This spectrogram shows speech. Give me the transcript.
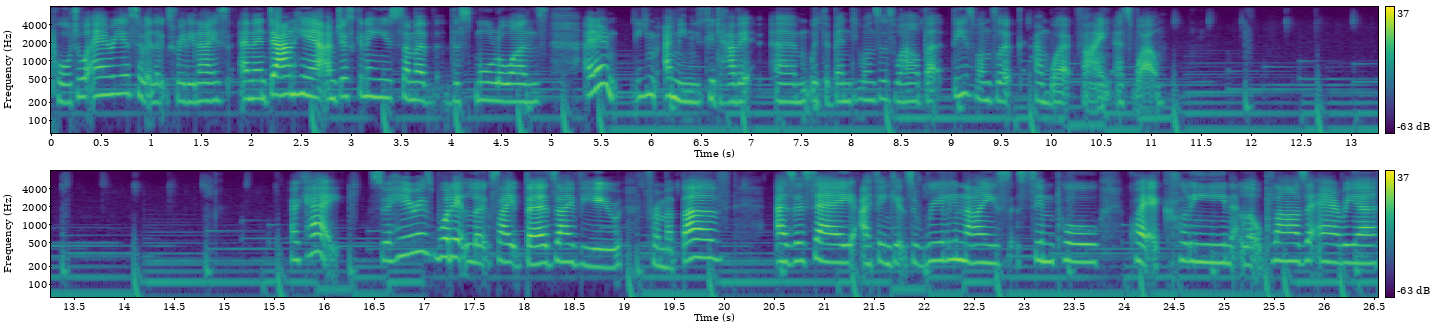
portal area, so it looks really nice. And then down here, I'm just going to use some of the smaller ones. I don't, you, I mean, you could have it um, with the bendy ones as well, but these ones look and work fine as well. Okay, so here is what it looks like bird's eye view from above. As I say, I think it's a really nice, simple, quite a clean little plaza area.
